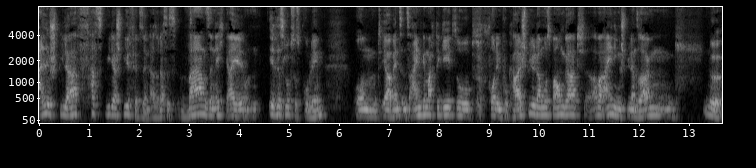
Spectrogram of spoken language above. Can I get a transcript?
alle Spieler fast wieder spielfit sind. Also das ist wahnsinnig geil und ein irres Luxusproblem. Und ja, wenn es ins Eingemachte geht, so vor dem Pokalspiel, da muss Baumgart aber einigen Spielern sagen, nö.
